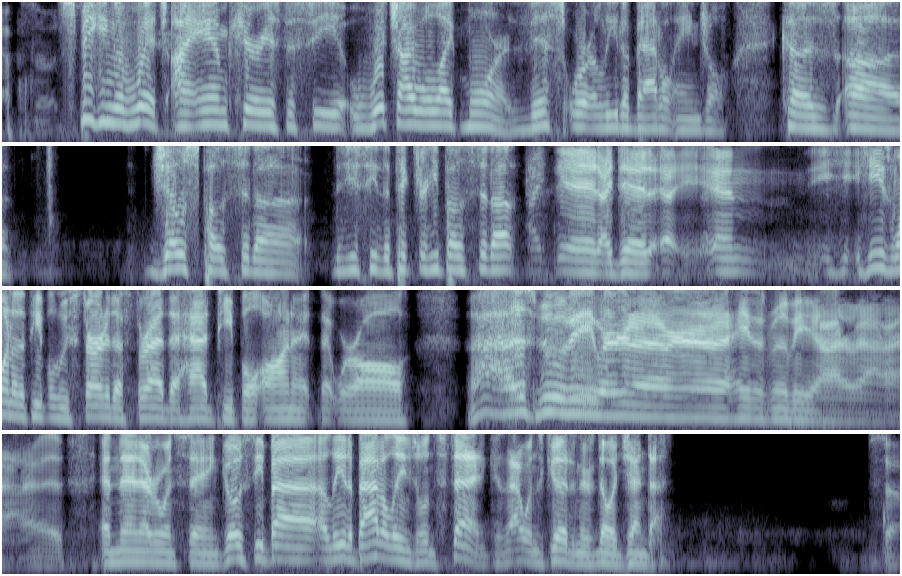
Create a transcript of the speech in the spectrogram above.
episode. Speaking of which, I am curious to see which I will like more, this or Alita Battle Angel. Because uh, Joe posted a. Did you see the picture he posted up? I did, I did, Uh, and he's one of the people who started a thread that had people on it that were all, ah, this movie, we're gonna, we're gonna hate this movie, ah, ah, ah." and then everyone's saying, go see ba- Alita Battle Angel instead because that one's good and there's no agenda. So,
